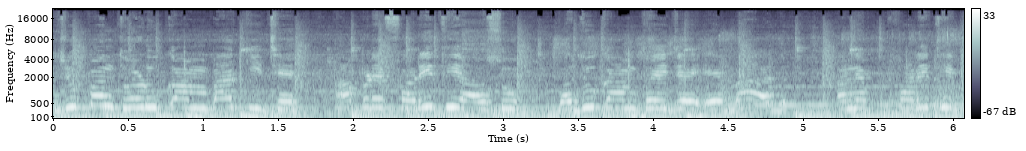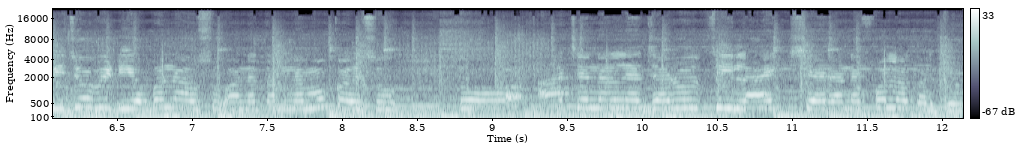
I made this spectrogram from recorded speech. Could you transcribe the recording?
હજુ પણ થોડું કામ બાકી છે. આપણે ફરીથી આવશું. બધું કામ થઈ જાય એ બાદ અને ફરીથી બીજો વીડિયો બનાવશું અને તમને મોકલશું. તો આ ચેનલને જરૂરથી લાઈક શેર અને ફોલો કરજો.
